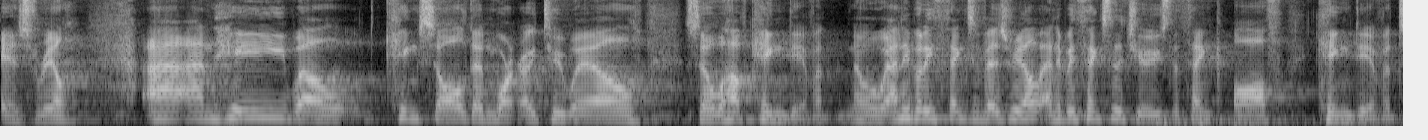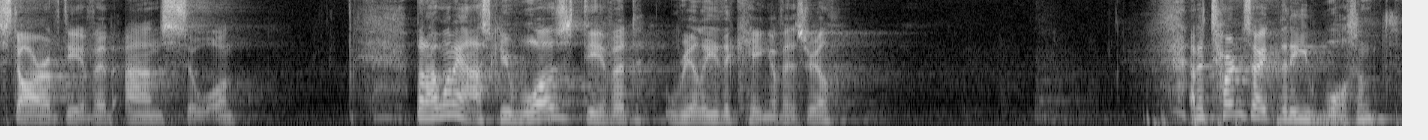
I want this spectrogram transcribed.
Israel. Uh, and he, well, King Saul didn't work out too well, so we'll have King David. No, anybody thinks of Israel, anybody thinks of the Jews, they think of King David, Star of David, and so on. But I want to ask you was David really the king of Israel? And it turns out that he wasn't.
